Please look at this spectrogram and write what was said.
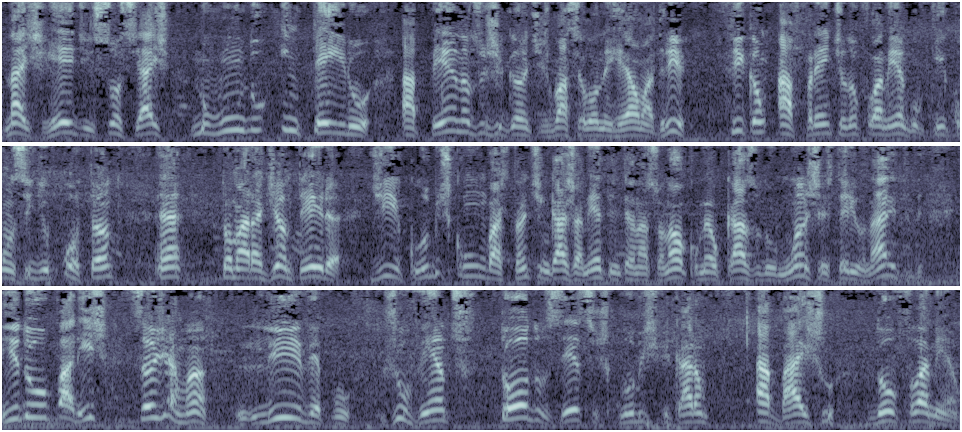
nas redes sociais no mundo inteiro. Apenas os gigantes Barcelona e Real Madrid ficam à frente do Flamengo, que conseguiu, portanto, né, tomar a dianteira de clubes com bastante engajamento internacional, como é o caso do Manchester United e do Paris Saint-Germain. Liverpool, Juventus, todos esses clubes ficaram abaixo do Flamengo.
